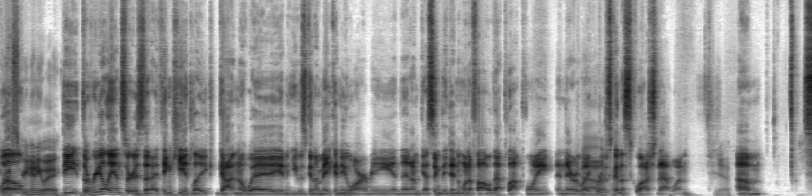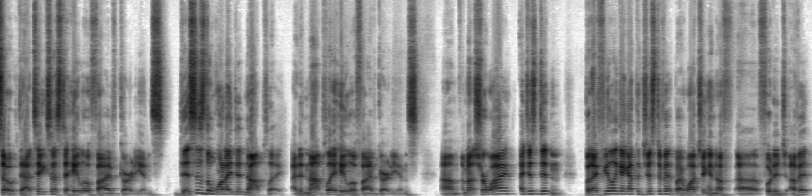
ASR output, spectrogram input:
Well, screen anyway. the the real answer is that I think he had like gotten away and he was going to make a new army and then I'm guessing they didn't want to follow that plot point and they were like Oh, we're just going to squash that one. Yeah. Um so that takes us to Halo 5 Guardians. This is the one I did not play. I did not play Halo 5 Guardians. Um, I'm not sure why. I just didn't. But I feel like I got the gist of it by watching enough uh, footage of it.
